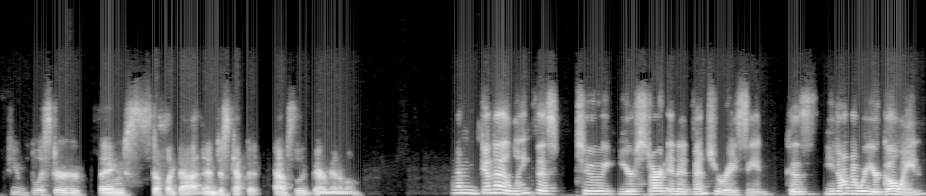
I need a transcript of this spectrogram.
a few blister things, stuff like that, and just kept it absolute bare minimum. I'm gonna link this to your start in adventure racing because you don't know where you're going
